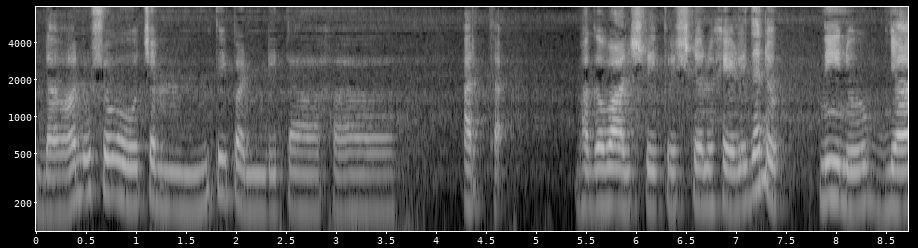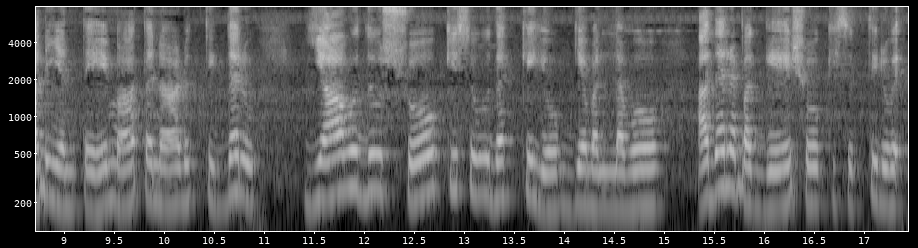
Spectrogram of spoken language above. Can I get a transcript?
ನಾನು ಶೋಚಂತಿ ಪಂಡಿತಾ ಅರ್ಥ. ಭಗವಾನ್ ಶ್ರೀಕೃಷ್ಣನು ಹೇಳಿದನು, ನೀನು ಜ್ಞಾನಿಯಂತೆ ಮಾತನಾಡುತ್ತಿದ್ದರೂ ಯಾವುದು ಶೋಕಿಸುವುದಕ್ಕೆ ಯೋಗ್ಯವಲ್ಲವೋ ಅದರ ಬಗ್ಗೆ ಶೋಕಿಸುತ್ತಿರುವೆ.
